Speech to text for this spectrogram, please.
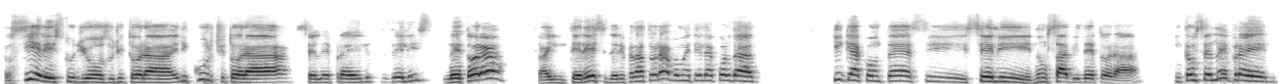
Então, se ele é estudioso de Torá, ele curte Torá, você lê para ele, ele lê Torá. Aí, o interesse dele pela Torá, vou manter ele acordado. O que, que acontece se ele não sabe ler Torá? Então, você lê para ele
